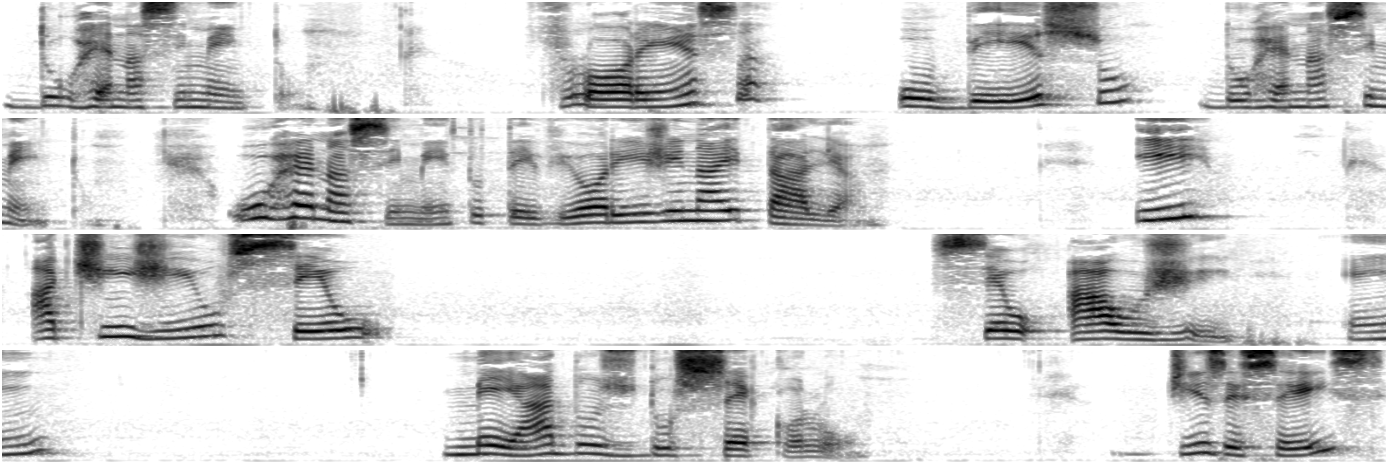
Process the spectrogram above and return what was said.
Do Renascimento. Florença o berço do Renascimento. O Renascimento teve origem na Itália e atingiu seu seu auge em meados do século XVI,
